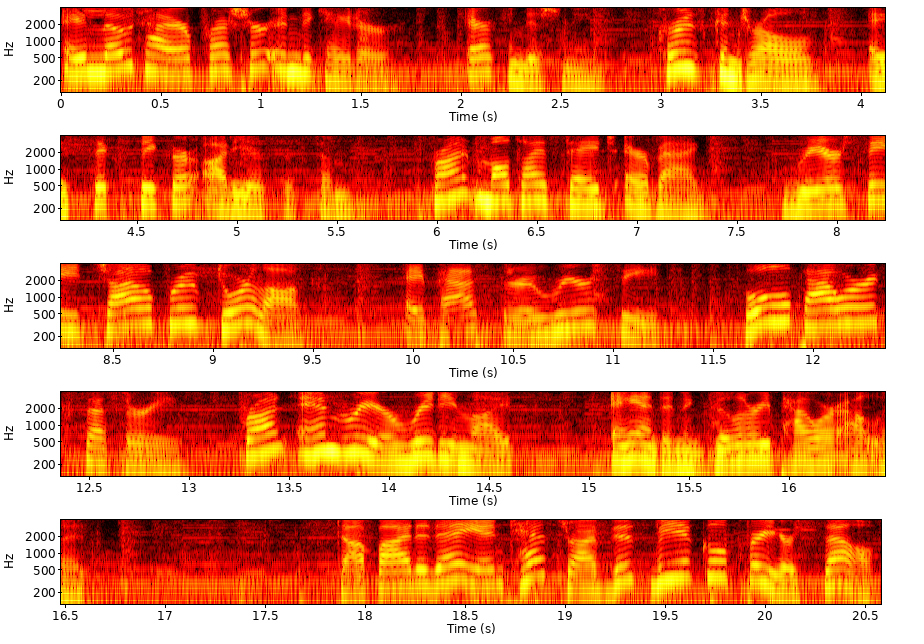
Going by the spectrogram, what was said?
a low tire pressure indicator, air conditioning, cruise control, a six speaker audio system, front multi stage airbags, rear seat child proof door locks, a pass through rear seat, full power accessories, front and rear reading lights, and an auxiliary power outlet. Stop by today and test drive this vehicle for yourself.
